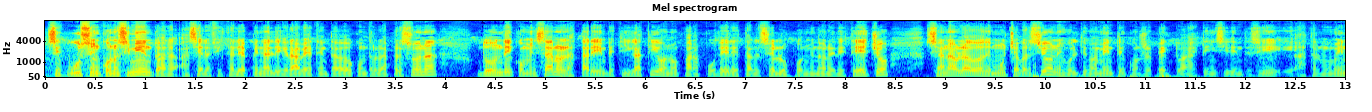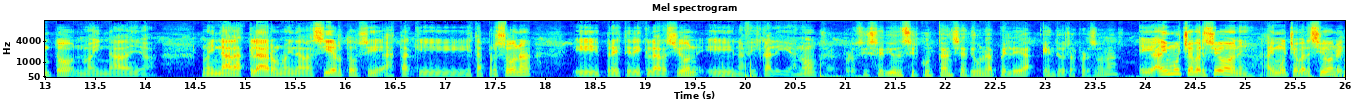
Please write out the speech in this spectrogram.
se puso en conocimiento hacia la Fiscalía Penal de grave atentado contra la persona, donde comenzaron las tareas investigativas ¿no? para poder establecer los pormenores de este hecho. Se han hablado de muchas versiones últimamente con respecto a este incidente, ¿sí? hasta el momento no hay nada ya no hay nada claro, no hay nada cierto, ¿sí? hasta que esta persona eh, preste declaración en la fiscalía. ¿no? ¿Pero si se dio en circunstancias de una pelea entre otras personas? Eh, hay muchas versiones, hay muchas versiones.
